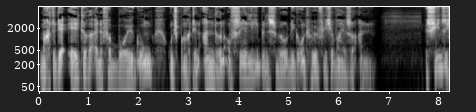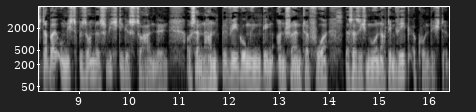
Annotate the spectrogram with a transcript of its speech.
machte der Ältere eine Verbeugung und sprach den anderen auf sehr liebenswürdige und höfliche Weise an. Es schien sich dabei um nichts besonders Wichtiges zu handeln. Aus seinen Handbewegungen ging anscheinend hervor, dass er sich nur nach dem Weg erkundigte.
